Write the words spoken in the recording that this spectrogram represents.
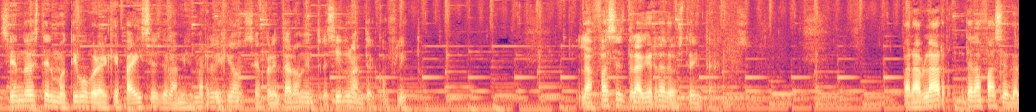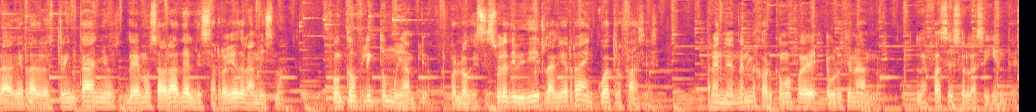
siendo este el motivo por el que países de la misma religión se enfrentaron entre sí durante el conflicto. Las fases de la Guerra de los 30 años. Para hablar de la fase de la Guerra de los 30 años debemos hablar del desarrollo de la misma. Fue un conflicto muy amplio, por lo que se suele dividir la guerra en cuatro fases. Para entender mejor cómo fue evolucionando, las fases son las siguientes.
